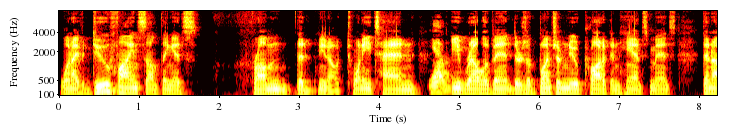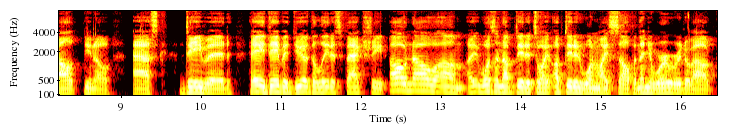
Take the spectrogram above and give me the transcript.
When I do find something, it's from the you know 2010 yep. irrelevant there's a bunch of new product enhancements then i'll you know ask david hey david do you have the latest fact sheet oh no um it wasn't updated so i updated one myself and then you're worried about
